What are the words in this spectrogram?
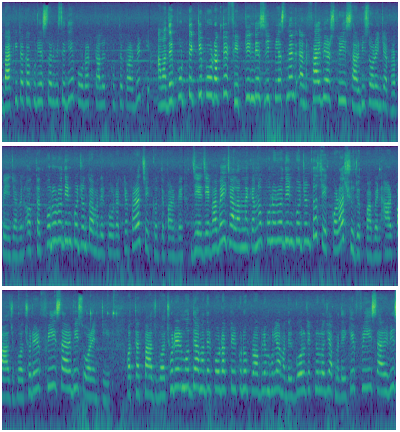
বাকি টাকা কুরিয়ার সার্ভিসে দিয়ে প্রোডাক্ট কালেক্ট করতে পারবেন। আমাদের প্রত্যেকটি প্রোডাক্টে fifteen days replacement and five years free service warranty আপনারা পেয়ে যাবেন। অর্থাৎ পনেরো দিন পর্যন্ত আমাদের প্রোডাক্ট আপনারা চেক করতে পারবেন। যে যেভাবেই চালান না কেন পনেরো দিন পর্যন্ত চেক করার সুযোগ পাবেন। আর পাঁচ বছরের ফ্রি সার্ভিস ওয়ারেন্টি অর্থাৎ পাঁচ বছরের মধ্যে আমাদের প্রোডাক্টের কোনো প্রবলেম হলে আমাদের গোল টেকনোলজি আপনাদেরকে ফ্রি সার্ভিস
